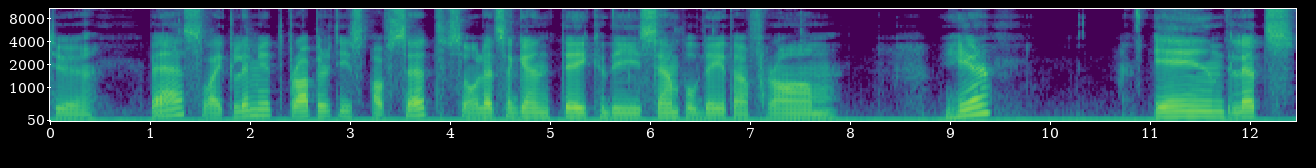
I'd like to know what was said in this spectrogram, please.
to pass like limit properties offset so let's again take the sample data from here. And let's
